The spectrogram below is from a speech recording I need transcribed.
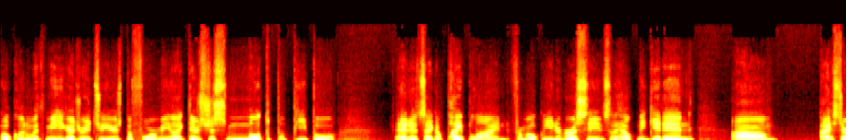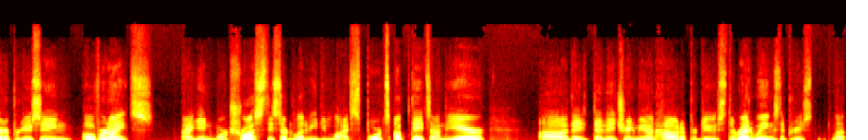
Oakland with me. He graduated two years before me. Like, there's just multiple people, and it's like a pipeline from Oakland University. And so they helped me get in. Um, I started producing overnights. I gained more trust. They started letting me do live sports updates on the air. Uh, they then they trained me on how to produce the Red Wings. They produced let,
